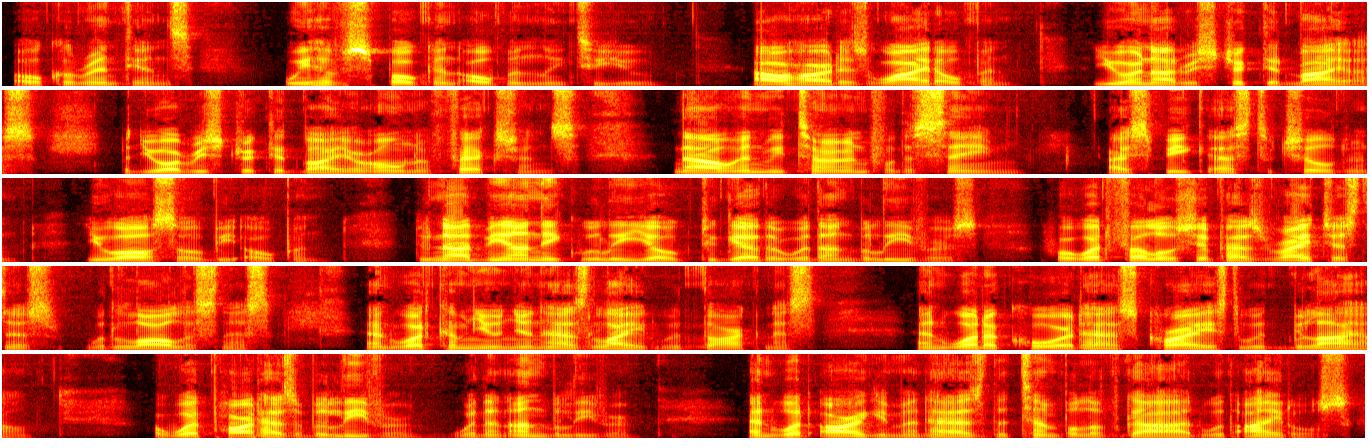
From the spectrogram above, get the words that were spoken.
O Corinthians, we have spoken openly to you. Our heart is wide open. You are not restricted by us, but you are restricted by your own affections. Now, in return for the same, I speak as to children, you also be open. Do not be unequally yoked together with unbelievers. For what fellowship has righteousness with lawlessness? And what communion has light with darkness? And what accord has Christ with Belial? Or what part has a believer with an unbeliever? And what argument has the temple of God with idols?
